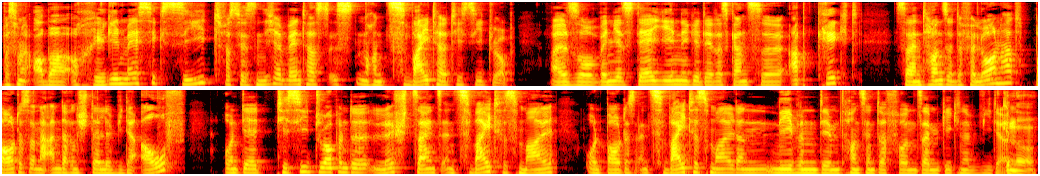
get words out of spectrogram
Was man aber auch regelmäßig sieht, was du jetzt nicht erwähnt hast, ist noch ein zweiter TC-Drop. Also, wenn jetzt derjenige, der das Ganze abkriegt, sein Town Center verloren hat, baut es an einer anderen Stelle wieder auf und der TC-Droppende löscht seins ein zweites Mal und baut es ein zweites Mal dann neben dem Town Center von seinem Gegner wieder. Genau.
